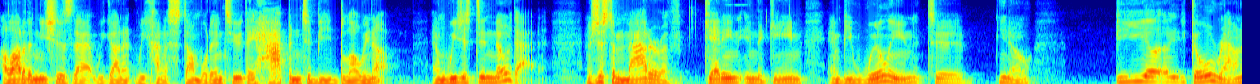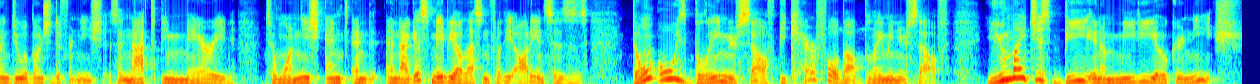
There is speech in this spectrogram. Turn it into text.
a lot of the niches that we got, we kind of stumbled into, they happen to be blowing up, and we just didn't know that. It's just a matter of getting in the game and be willing to, you know, be uh, go around and do a bunch of different niches and not to be married to one niche. And and and I guess maybe a lesson for the audiences is don't always blame yourself. Be careful about blaming yourself. You might just be in a mediocre niche.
